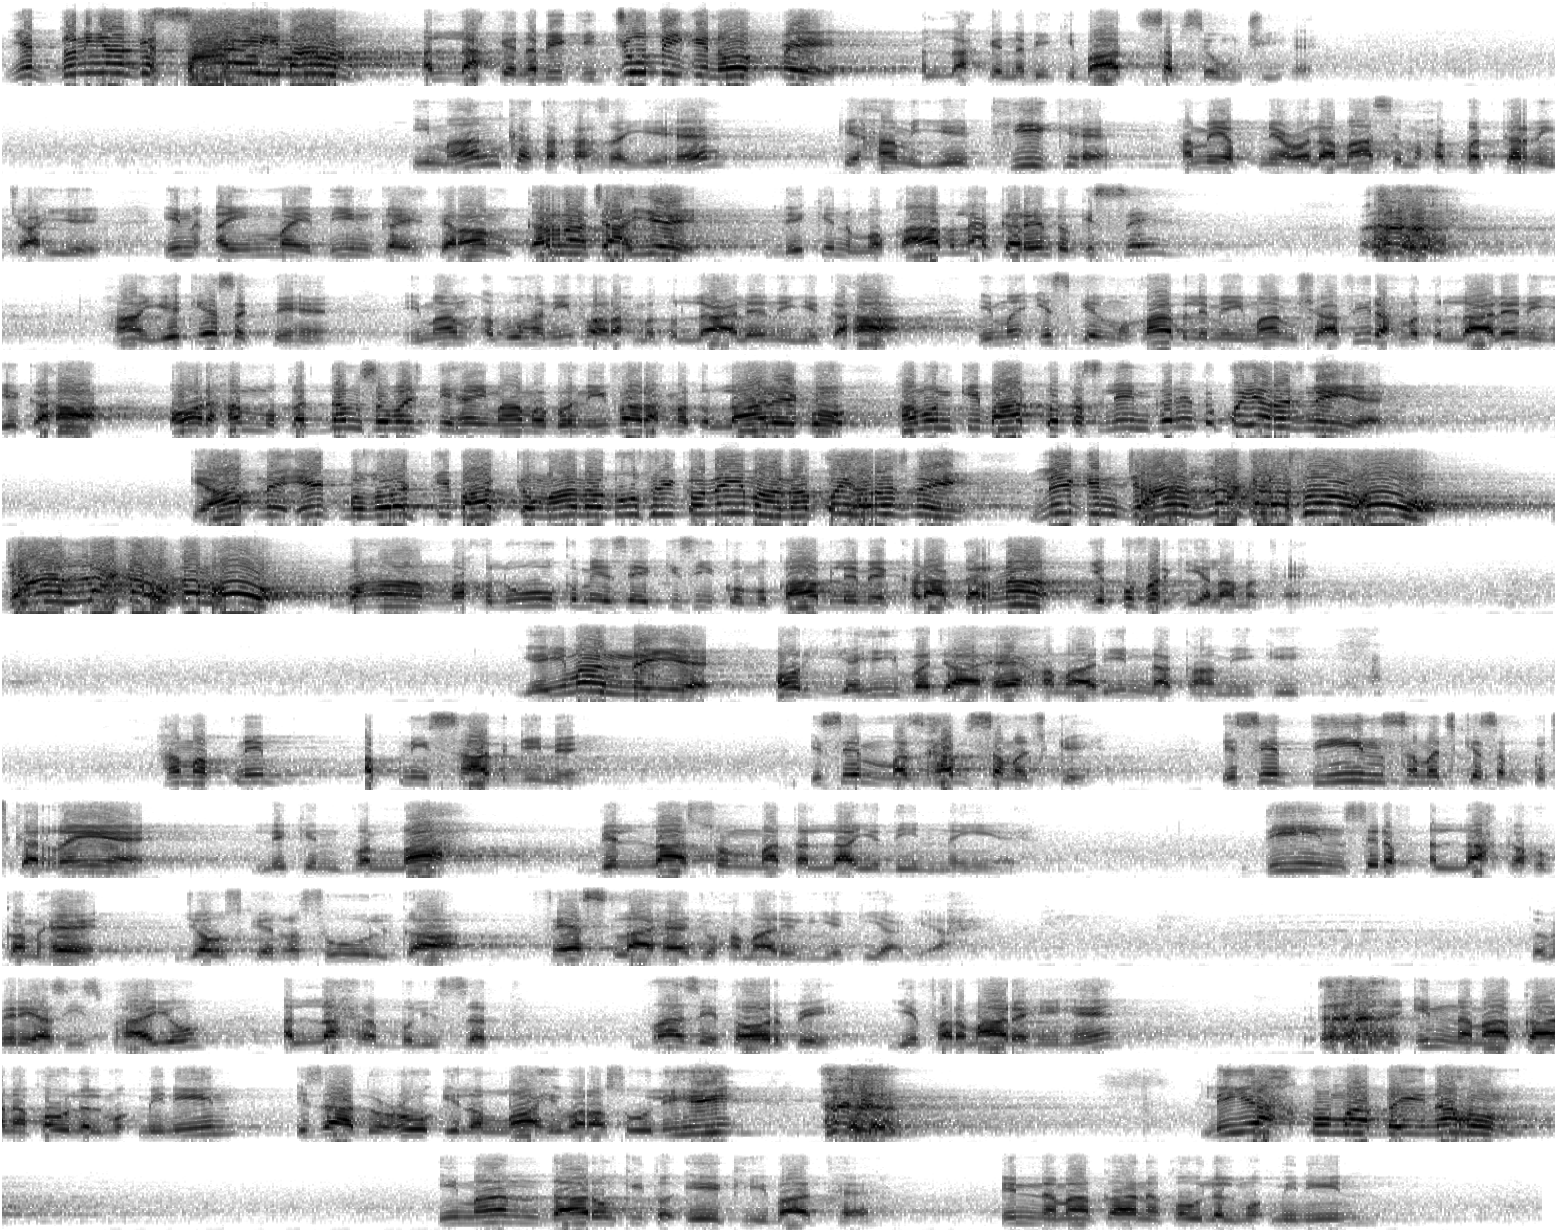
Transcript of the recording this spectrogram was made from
یہ دنیا کے سارے امام اللہ کے نبی کی چوتی کی نوک پہ اللہ کے نبی کی بات سب سے اونچی ہے۔ ایمان کا تقاضا یہ ہے کہ ہم یہ ٹھیک ہے، ہمیں اپنے علماء سے محبت کرنی چاہیے، ان ائمہ دین کا احترام کرنا چاہیے، لیکن مقابلہ کریں تو کس سے؟ ہاں یہ کہہ سکتے ہیں۔ امام ابو حنیفہ رحمت اللہ علیہ نے یہ کہا اس کے مقابلے میں امام شافی رحمت اللہ علیہ نے یہ کہا، اور ہم مقدم سمجھتے ہیں امام ابو حنیفہ رحمت اللہ علیہ کو، ہم ان کی بات کو تسلیم کریں تو کوئی عرض نہیں ہے۔ کہ آپ نے ایک بزرگ کی بات کو مانا، دوسری کو نہیں مانا، کوئی حرج نہیں۔ لیکن جہاں اللہ کا رسول ہو، جہاں اللہ کا حکم ہو، وہاں مخلوق میں سے کسی کو مقابلے میں کھڑا کرنا یہ کفر کی علامت ہے۔ یہ ایمان نہیں ہے۔ اور یہی وجہ ہے ہماری ناکامی کی۔ ہم اپنے، اپنی سادگی میں اسے مذہب سمجھ کے، اسے دین سمجھ کے سب کچھ کر رہے ہیں، لیکن واللہ، باللہ سمت اللہ یہ دین نہیں ہے۔ دین صرف اللہ کا حکم ہے، جو اس کے رسول کا فیصلہ ہے جو ہمارے لیے کیا گیا ہے۔ تو میرے عزیز بھائیوں، اللہ رب العزت واضح طور پہ یہ فرما رہے ہیں، انما كان قول المؤمنین اذا دعوا الى الله ورسوله لیحکم بینہم۔ ایمانداروں کی تو ایک ہی بات ہے، انما كان قول المؤمنین۔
